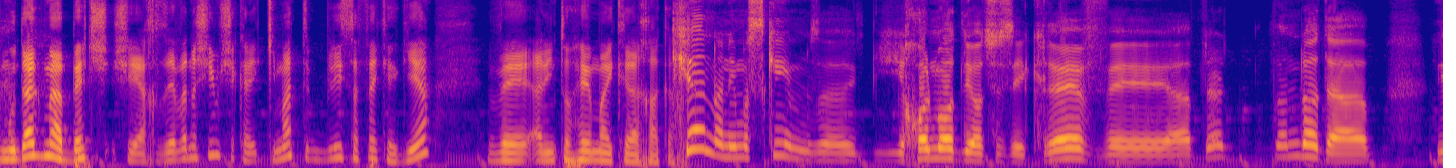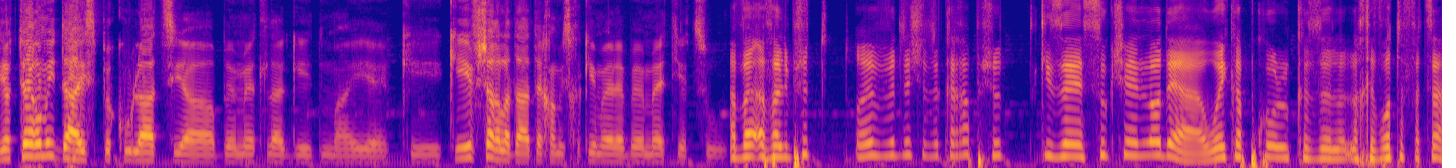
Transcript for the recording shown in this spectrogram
מודאג מהבאץ' שיאכזב אנשים, שכמעט בלי ספק יגיע, ואני תוהה מה יקרה אחר כך. כן, אני מסכים, זה יכול מאוד להיות שזה יקרה, ואני לא יודע, יותר מדי ספקולציה באמת להגיד מה יהיה, כי, כי אי אפשר לדעת איך המשחקים האלה באמת יצאו. אבל, אבל אני פשוט אוהב את זה שזה קרה פשוט כי זה סוג של, לא יודע, wake up call כזה לחברות הפצה.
